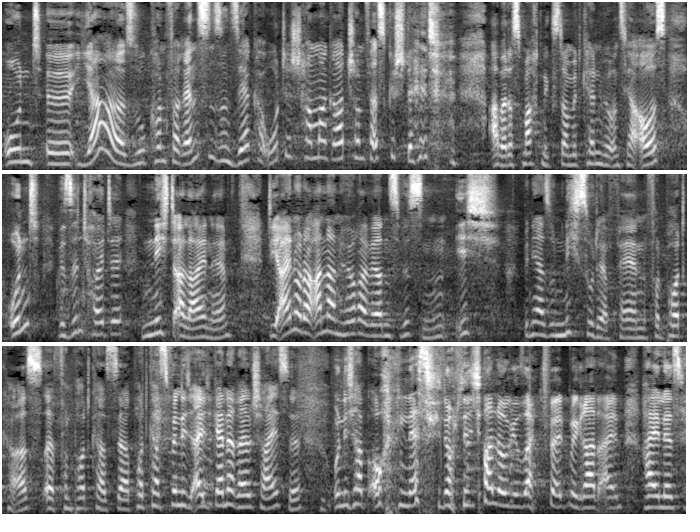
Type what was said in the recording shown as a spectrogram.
Und äh, ja, so Konferenzen sind sehr chaotisch, haben wir gerade schon festgestellt. Aber das macht nichts, damit kennen wir uns ja aus. Und wir sind heute nicht alleine. Die ein oder anderen Hörer werden es wissen. Ich bin ja so nicht so der Fan von Podcasts, äh, von Podcasts. Ja, Podcasts finde ich eigentlich generell scheiße. Und ich habe auch Nessie noch nicht Hallo gesagt, fällt mir gerade ein. Hi Nessie.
